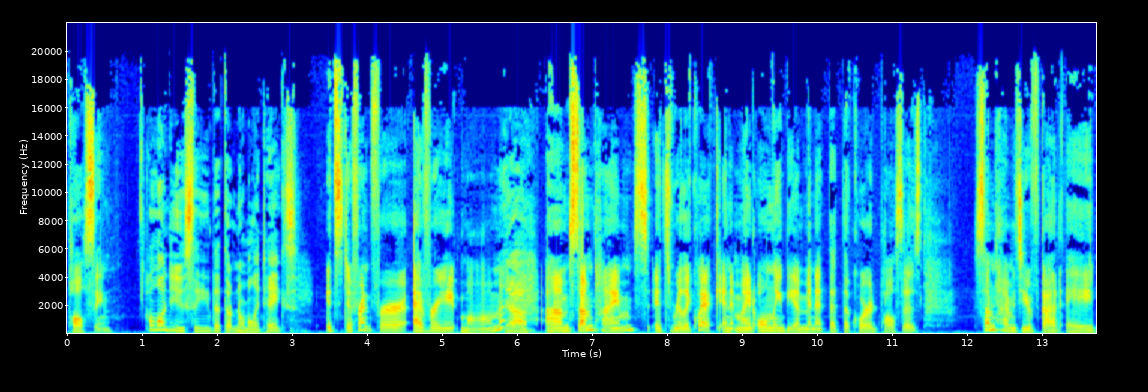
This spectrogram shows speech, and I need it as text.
pulsing. How long do you see that that normally takes? It's different for every mom. Yeah. Um, sometimes it's really quick and it might only be a minute that the cord pulses. Sometimes you've got a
